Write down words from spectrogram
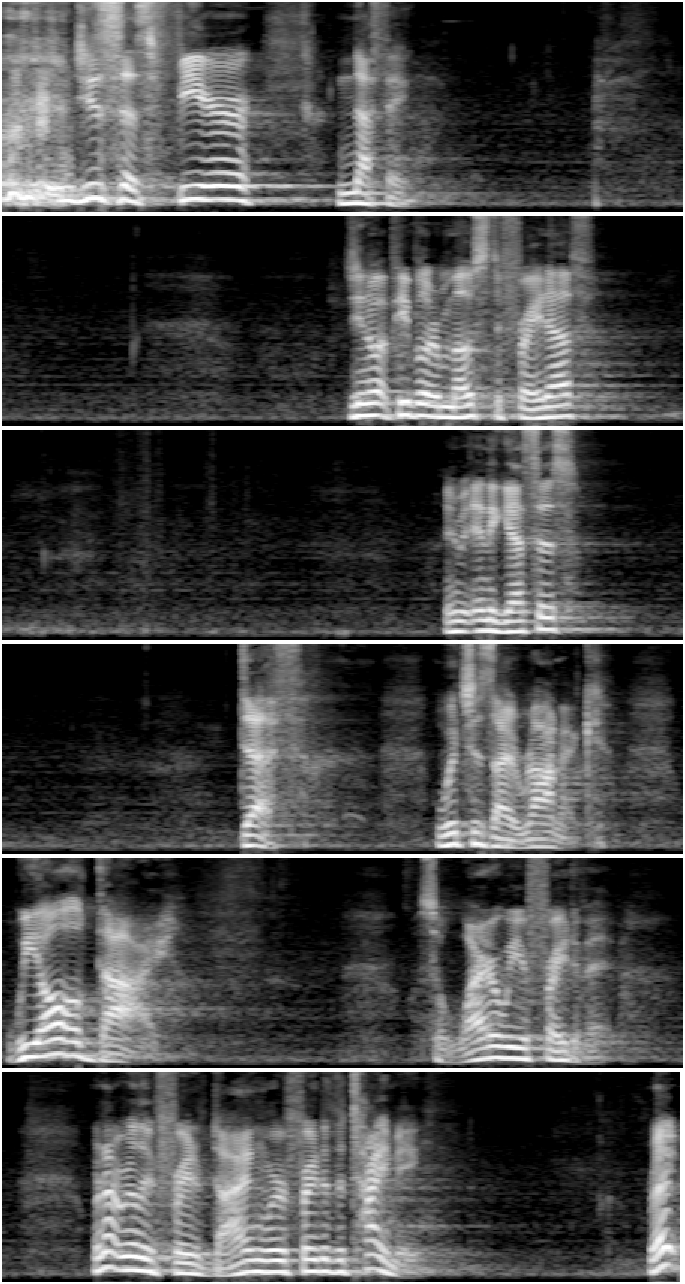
Jesus says, Fear nothing. Do you know what people are most afraid of? Any guesses? Death, which is ironic. We all die. So, why are we afraid of it? We're not really afraid of dying, we're afraid of the timing. Right?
